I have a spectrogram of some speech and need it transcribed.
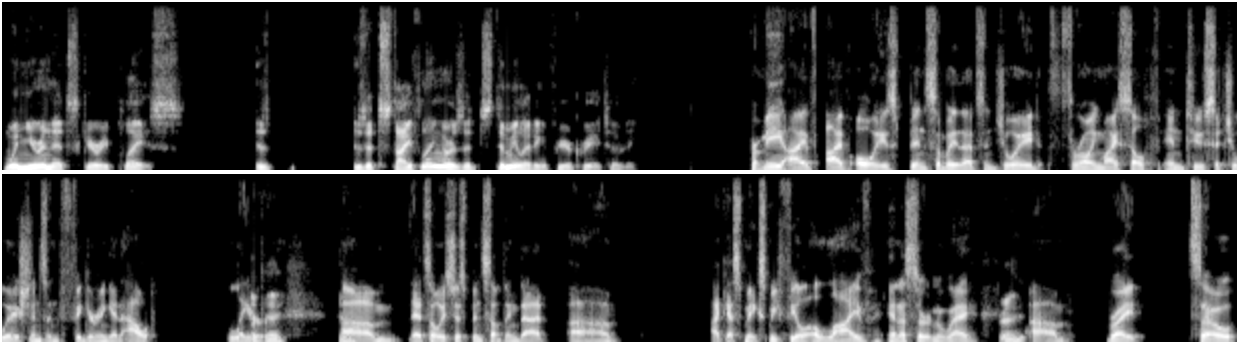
When you're in that scary place, is is it stifling or is it stimulating for your creativity? For me, I've I've always been somebody that's enjoyed throwing myself into situations and figuring it out later. Okay. Yeah. Um, it's always just been something that uh, I guess makes me feel alive in a certain way. Right. Um, right. So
